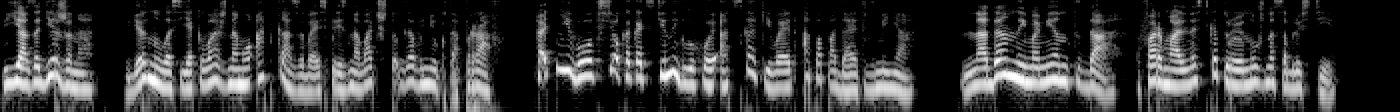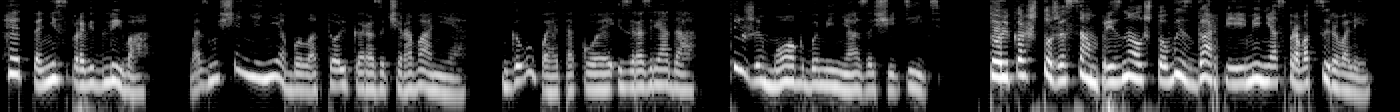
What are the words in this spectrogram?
Я задержана?» Вернулась я к важному, отказываясь признавать, что говнюк-то прав. От него все как от стены глухой отскакивает, а попадает в меня. На данный момент да, формальность, которую нужно соблюсти. Это несправедливо. Возмущения не было, только разочарование. Глупое такое из разряда «ты же мог бы меня защитить». Только что же сам признал, что вы с Гарпией меня спровоцировали.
